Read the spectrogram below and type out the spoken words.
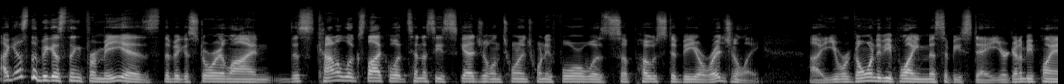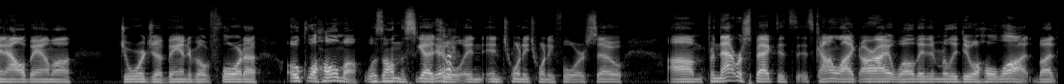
I guess the biggest thing for me is the biggest storyline. This kind of looks like what Tennessee's schedule in 2024 was supposed to be originally. Uh, you were going to be playing Mississippi State. You're going to be playing Alabama, Georgia, Vanderbilt, Florida. Oklahoma was on the schedule yeah. in, in 2024. So, um, from that respect, it's it's kind of like, all right, well, they didn't really do a whole lot. But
